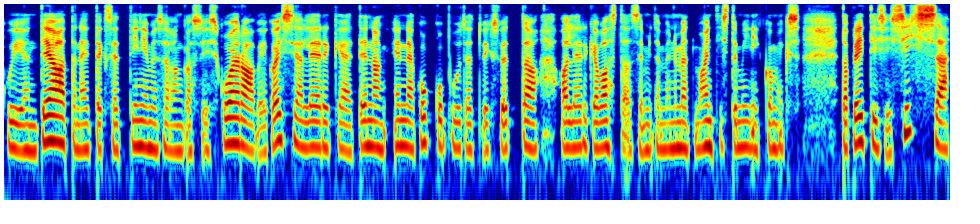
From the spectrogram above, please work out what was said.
kui on teada näiteks, et inimesel on kas siis koera- või kassiallergia, et enne, enne kokkupuudet võiks võtta allergiavastase, mida me nimetame antistamiinikumiks, tableti siis sisse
